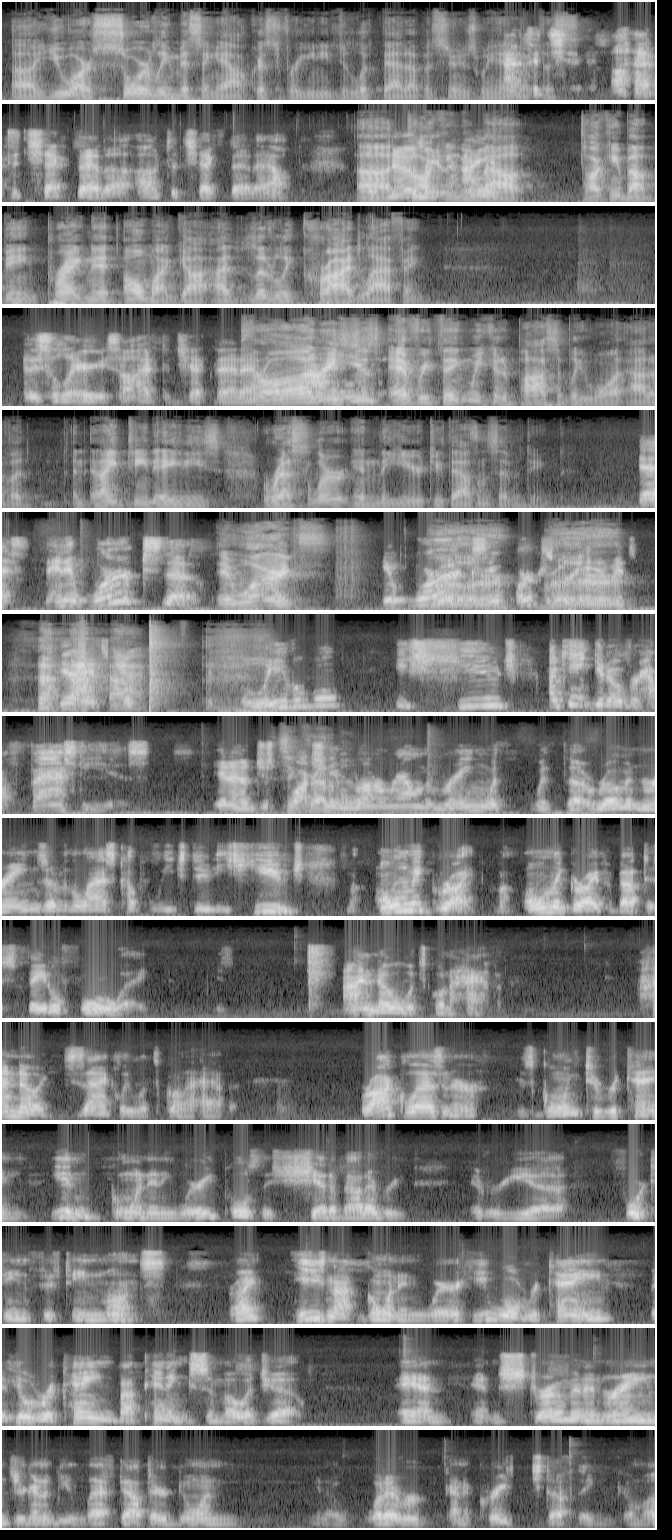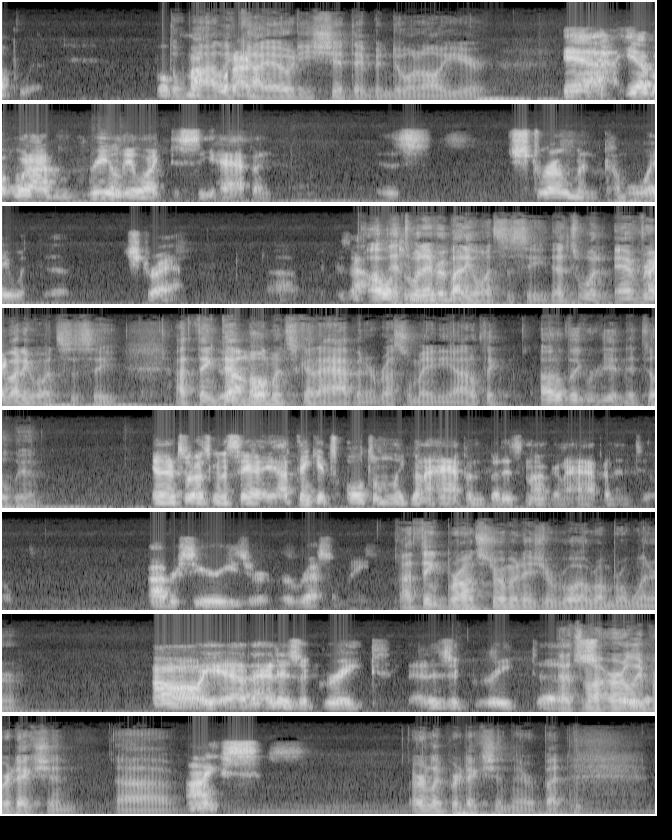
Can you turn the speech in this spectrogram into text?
uh, you are sorely missing out, Christopher. You need to look that up as soon as we hang have up this. I'll have to check that. Uh, I'll have to check that out. Uh, no, man, talking am- about talking about being pregnant. Oh my god, I literally cried laughing. That is hilarious. I'll have to check that out. Braun I is am- just everything we could possibly want out of a, a 1980s wrestler in the year 2017. yes, and it works though. It works. It works. Brr, it works for him. It's yeah, it's believable. He's huge. I can't get over how fast he is. You know, just It's watching him run around the ring with with uh, Roman Reigns over the last couple weeks, dude. He's huge. My only gripe, my only gripe about this fatal four way is, I know what's going to happen. I know exactly what's going to happen. Brock Lesnar is going to retain. He isn't going anywhere. He pulls this shit about every every uh, 14, 15 months, right? He's not going anywhere. He will retain, but he'll retain by pinning Samoa Joe. And and Strowman and Reigns are going to be left out there doing, you know, whatever kind of crazy stuff they can come up with. But the wily what I- coyote shit they've been doing all year. yeah, yeah, but what I'd really like to see happen is Strowman come away with the strap. Uh, Oh, that's what everybody wants to see. That's what everybody wants to see. I think that moment's going to happen at WrestleMania. I don't think I don't think we're getting it till then. Yeah, that's what I was going to say. I, I think it's ultimately going to happen, but it's not going to happen until Survivor Series or, or WrestleMania. I think Braun Strowman is your Royal Rumble winner. Oh yeah, that is a great. That is a great. Uh, That's my early prediction. Uh, nice. early prediction there. But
